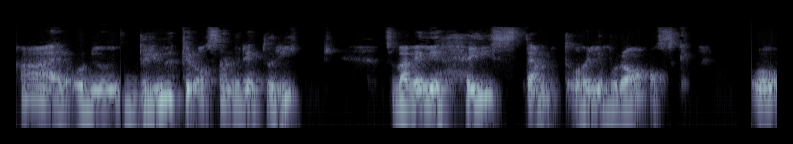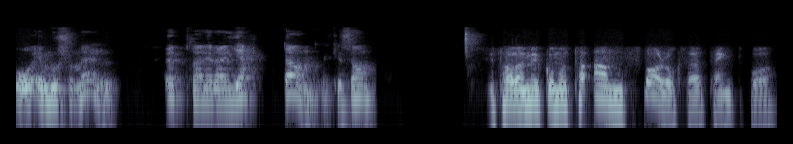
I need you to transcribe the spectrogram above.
her, og du bruker også en retorikk som er veldig høystemt og veldig moralsk og, og emosjonell, åpner hjertene, ikke sant? Vi talar mycket om att ta ansvar också, har jag tänkt på.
